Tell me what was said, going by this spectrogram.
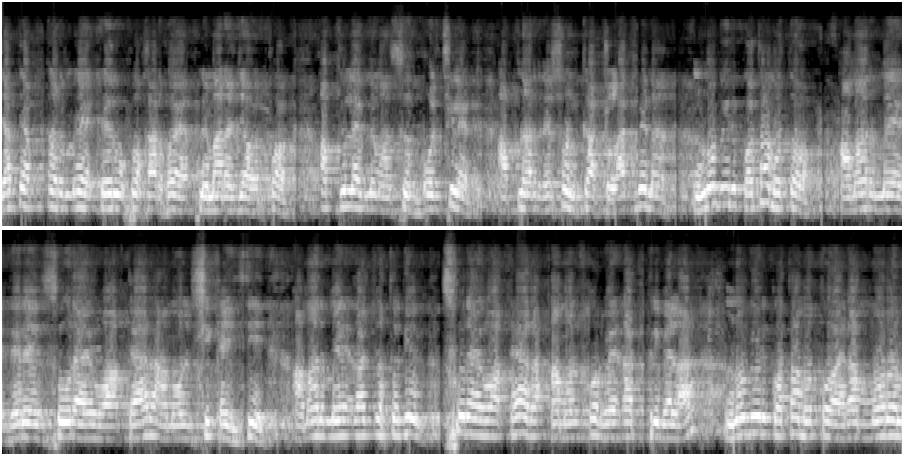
যাতে আপনার মেয়ে এর উপকার হয়, আপনি মারা যাওয়ার পর। আব্দুল্লাহ ইবনে মাসুদ বলছিলেন, আপনার রেশন কার্ড লাগবে না? নবীর কথা মতো, আমার মেয়েদের সুরায় ওয়াকার আমল শিখাইছি। আমার মেয়েরা যতদিন সুরায় ওয়াকার আমল করবে রাত্রিবেলা, নবীর কথা মতো এরা মরণ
